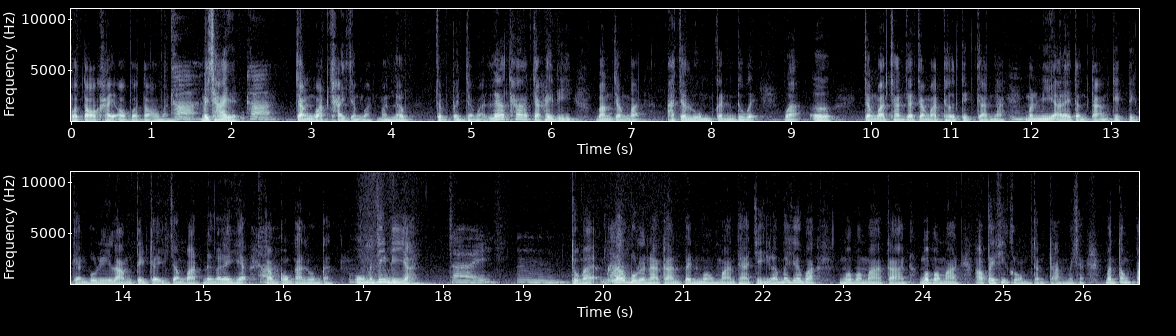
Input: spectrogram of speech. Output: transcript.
บตใครอบตมันค่ะไม่ใช่เลยค่ะจังหวัดใครจังหวัดมันแล้วจะเป็นจังหวัด แล้วถ้าจะให้ดีบางจังหวัดอาจจะรวมกันด้วย ว่า เออ จังหวัดฉันกับจังหวัดเธอติดกันนะอืมมันมีอะไรต่างๆ ที่ติดกันบุรีรัมย์ติดกับอีกจังหวัดหนึ่งอะไรเงี้ยค่ะทำโครงการร่วมกัน โอ้มันยิ่งดีใหญ่ใช่อืมถูกไหมแล้วบูรณาการเป็นงบประมาณแท้จริง แล้วไม่ใช่ว่างบประมาณการงบประมาณเอาไปที่กรมต่างๆ ไม่ใช่ มันต้องไป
